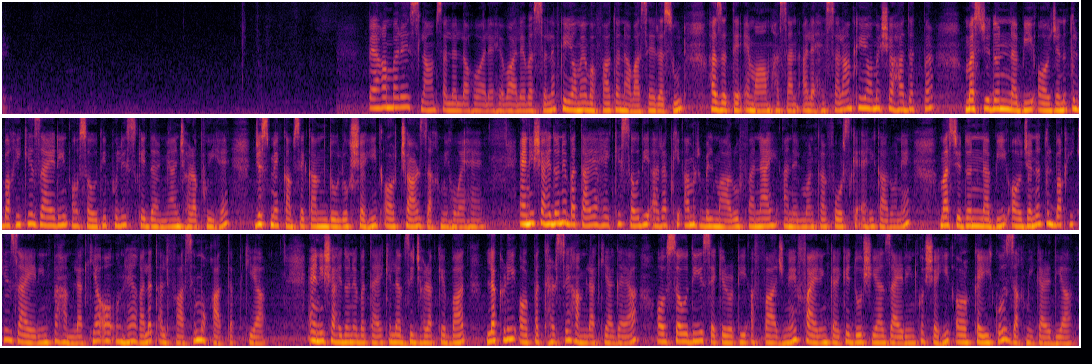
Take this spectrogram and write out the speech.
पैगंबर इस्लाम सल्लल्लाहु अलैहि वसल्लम के योम वफ़ात नवास रसूल हज़रत इमाम हसन अलैहिस्सलाम के योम शहादत पर मस्जिदुलनबी और जन्नतुलबकी के ज़ायरीन और सऊदी पुलिस के दरमियान झड़प हुई है, जिसमें कम से कम दो लोग शहीद और चार ज़ख्मी हुए हैं। एनी शाहिदों ने बताया है कि सऊदी अरब की अमर बिलमारूफ वनाई अनिल मुनकर फोर्स के अहलकारों ने मस्जिदुलनबी और जन्नतुलबकी के ज़ायरीन पर हमला किया और उन्हें गलत अल्फाज से मुखातब किया। एनी शाहिदों ने बताया कि लफ्जी झड़प के बाद लकड़ी और पत्थर से हमला किया गया और सऊदी सिक्योरिटी अफवाज ने फायरिंग करके दो शिया ज़ायरीन को शहीद और कई को ज़ख्मी कर दिया।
